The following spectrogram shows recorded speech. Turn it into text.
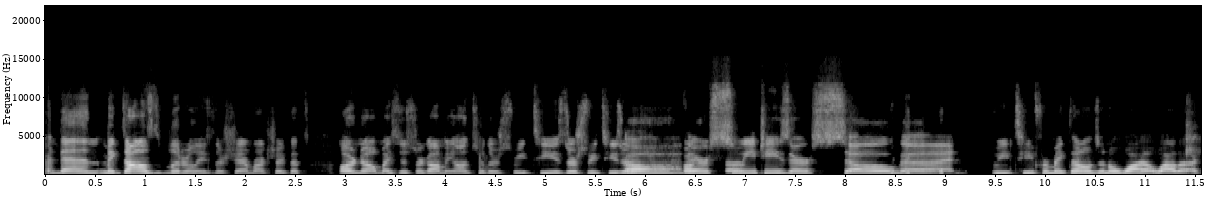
and then McDonald's literally is their Shamrock Shake. That's. Oh no, my sister got me onto their sweet teas. Their sweet teas are Oh, their sweet teas are so good. sweet tea from McDonald's in a while. Wow, that.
